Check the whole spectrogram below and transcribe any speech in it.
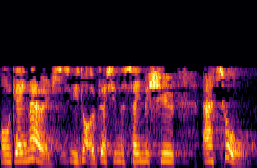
on gay marriage. He's not addressing the same issue at all.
